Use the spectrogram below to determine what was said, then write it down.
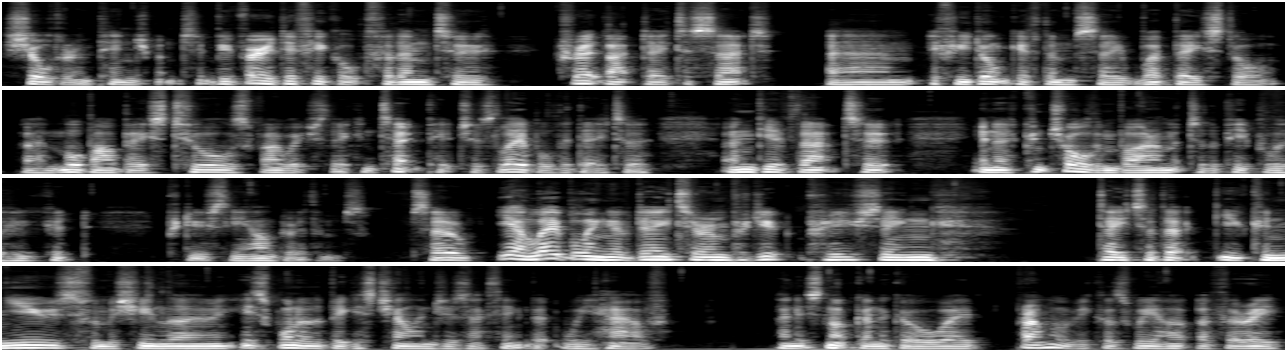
shoulder impingement. It'd be very difficult for them to create that data set um, if you don't give them, say, web-based or uh, mobile-based tools by which they can take pictures, label the data, and give that to in a controlled environment to the people who could produce the algorithms. So, yeah, labeling of data and produ- producing data that you can use for machine learning is one of the biggest challenges I think that we have, and it's not going to go away primarily because we are a very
